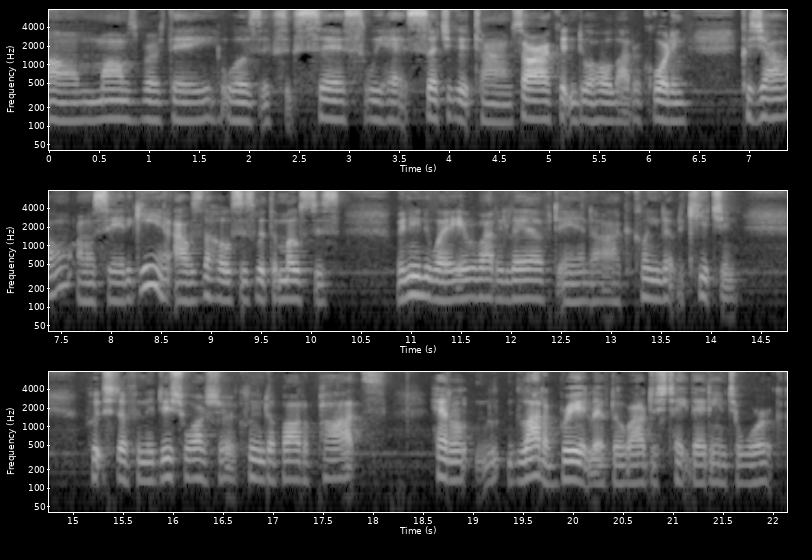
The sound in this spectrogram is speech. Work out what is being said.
Um, Mom's birthday was a success. We had such a good time. Sorry I couldn't do a whole lot of recording. Cause y'all, I'm gonna say it again. I was the hostess with the mostest. But anyway, everybody left and uh, I cleaned up the kitchen. Put stuff in the dishwasher, cleaned up all the pots. Had a lot of bread left over. I'll just take that into work.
